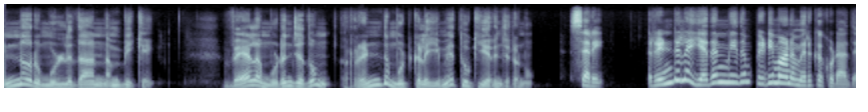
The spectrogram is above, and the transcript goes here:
இன்னொரு முள்ளு தான் நம்பிக்கை. வேலை முடிஞ்சதும் ரெண்டு முட்களையுமே தூக்கி எறிஞ்சிடணும். சரி. ரெண்டுல எதன் மீதும் பிடிமானம் இருக்கக்கூடாது.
